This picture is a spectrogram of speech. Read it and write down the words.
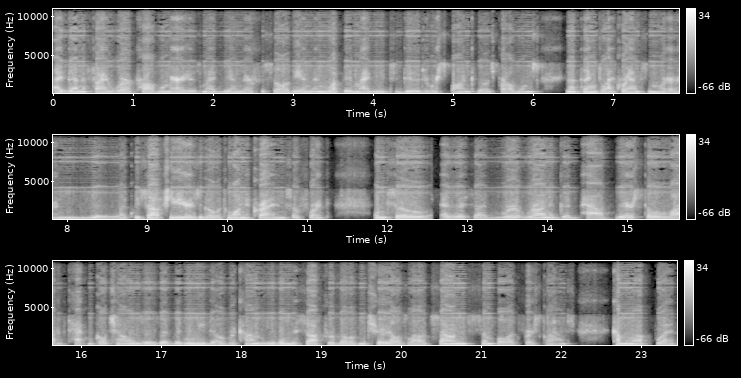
identify where problem areas might be in their facility and, and what they might need to do to respond to those problems know, things like ransomware and like we saw a few years ago with WannaCry and so forth. And so, as I said, we're, we're on a good path. There are still a lot of technical challenges that, that we need to overcome. Even the software bill of materials, while it sounds simple at first glance, coming up with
